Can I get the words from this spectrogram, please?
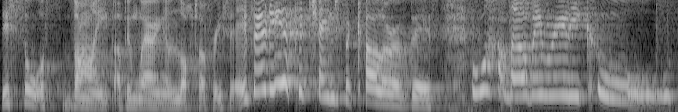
this sort of vibe, I've been wearing a lot of recently. If only I could change the color of this. Wow, that would be really cool.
